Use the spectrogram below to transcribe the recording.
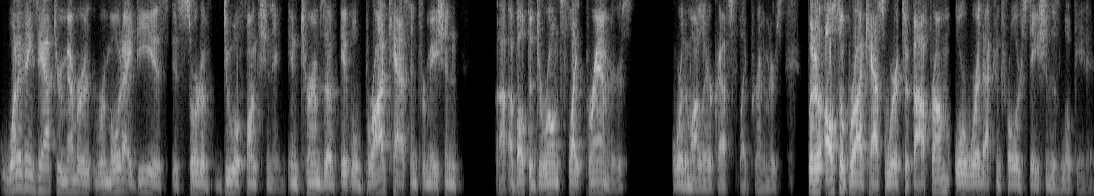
one of the things you have to remember remote id is is sort of dual functioning in terms of it will broadcast information uh, about the drone's flight parameters or the model aircraft's flight parameters but it'll also broadcast where it took off from or where that controller station is located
